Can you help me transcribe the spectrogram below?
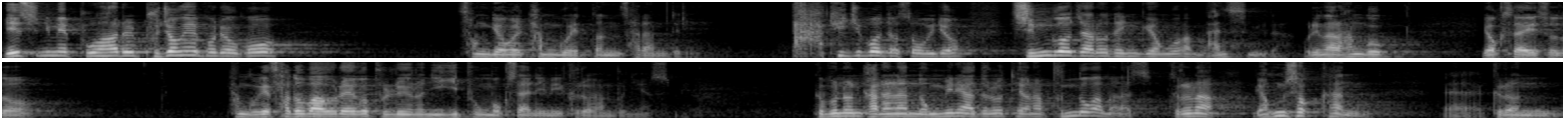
예수님의 부활을 부정해 보려고 성경을 탐구했던 사람들이 다 뒤집어져서 오히려 증거자로 된 경우가 많습니다. 우리나라 한국 역사에서도 한국의 사도 바울이라고 불리는 이기풍 목사님이 그러한 분이었습니다. 그분은 가난한 농민의 아들로 태어나 분노가 많았어요. 그러나 명석한 그런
